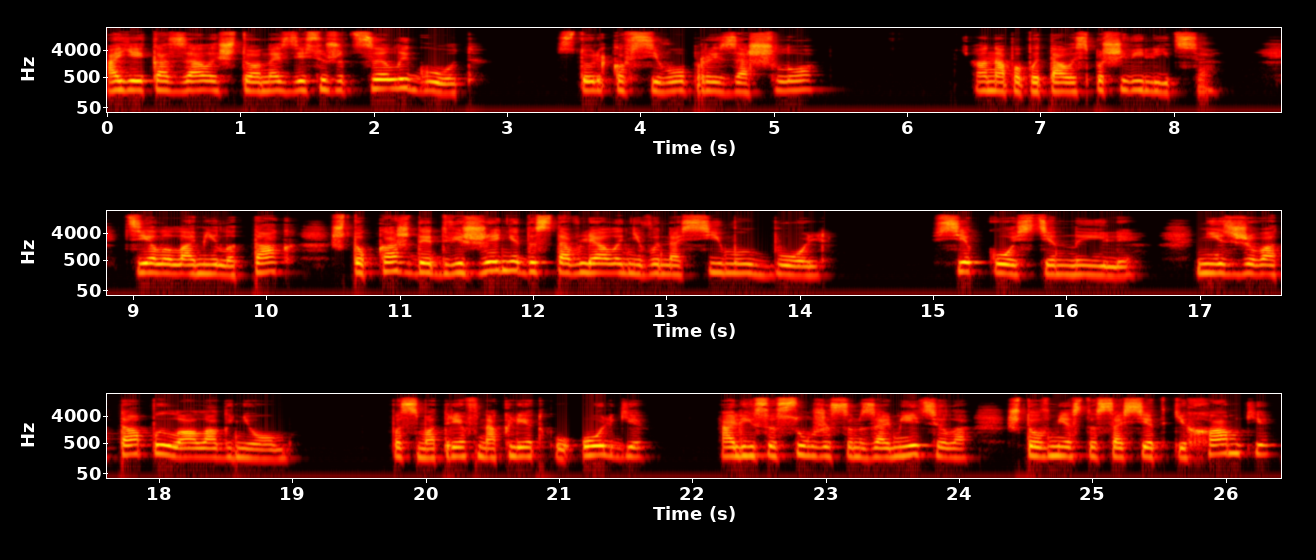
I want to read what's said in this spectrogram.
а ей казалось, что она здесь уже целый год. — Столько всего произошло. Она попыталась пошевелиться. Тело ломило так, что каждое движение доставляло невыносимую боль. Все кости ныли, низ живота пылал огнем. Посмотрев на клетку Ольги, Алиса с ужасом заметила, что вместо соседки-хамки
